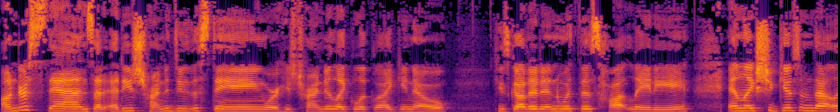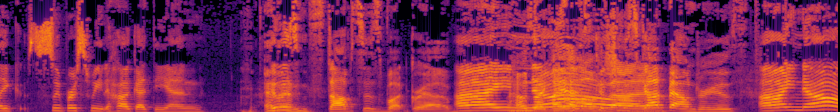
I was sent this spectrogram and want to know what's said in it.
understands that Eddie's trying to do this thing where he's trying to like look like, you know, he's got it in with this hot lady and like she gives him that like super sweet hug at the end. and it was- then stops his butt grab. I, I was know. like, yes, because she's got boundaries. I know.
